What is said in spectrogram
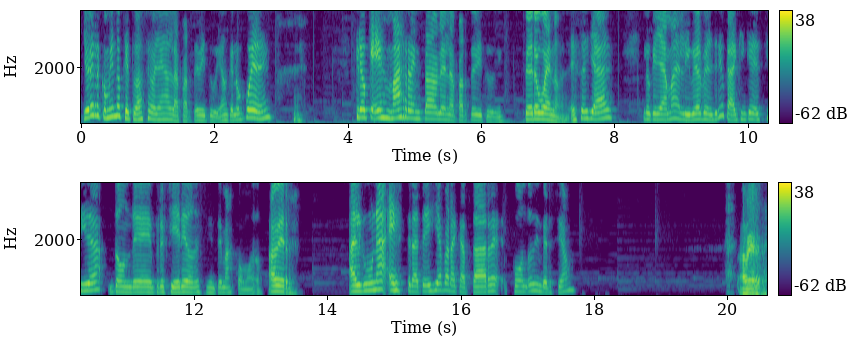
Yo les recomiendo que todas se vayan a la parte B2B, aunque no pueden. creo que es más rentable en la parte B2B. Pero bueno, eso ya es lo que llama el libre albedrío, cada quien que decida dónde prefiere, dónde se siente más cómodo. A ver, ¿alguna estrategia para captar fondos de inversión? A ver,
